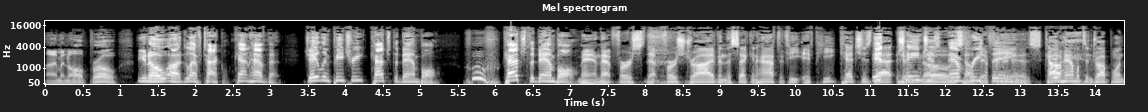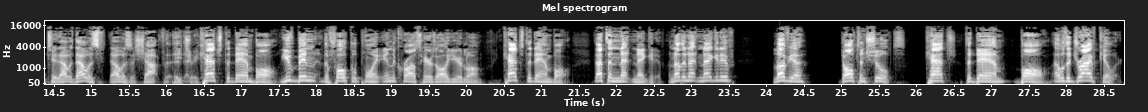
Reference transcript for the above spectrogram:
I'm an all pro, you know, uh, left tackle. Can't have that. Jalen Pitre, catch the damn ball. Whew, catch the damn ball. Man, that first that first drive in the second half, if he if he catches It that, who changes different it everything. is. Kyle It- Hamilton dropped one too. That was that was that was a shot for Pitre. Catch the damn ball. You've been the focal point in the crosshairs all year long. Catch the damn ball. That's a net negative. Another net negative. Love you, Dalton Schultz. Catch the damn ball. That was a drive killer.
